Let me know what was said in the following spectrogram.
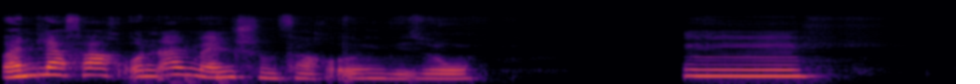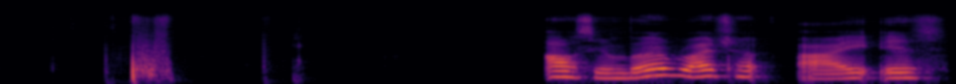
Wandlerfach und ein Menschenfach irgendwie so. Mm. Außerdem Writer Eye ist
